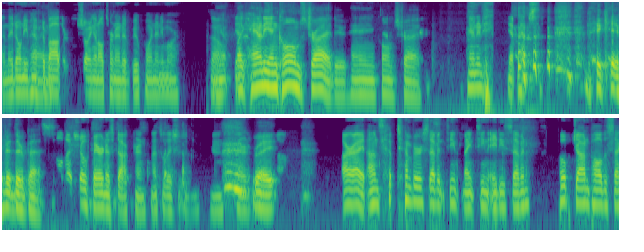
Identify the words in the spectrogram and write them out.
and they don't even have to bother showing an alternative viewpoint anymore. So Yep. yeah. Like Hannity and Colmes tried, dude. Hannity and Colmes tried. Hannity, yep, they gave it their best. Call that show Fairness Doctrine. That's what they should do. Yeah, there it is. Right. All right. On September 17th, 1987, Pope John Paul II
